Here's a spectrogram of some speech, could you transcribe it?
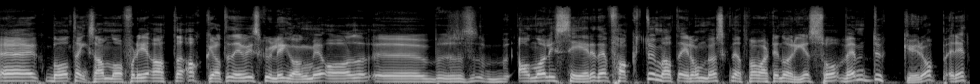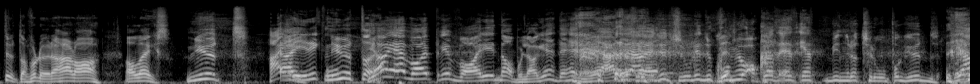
eh, må tenke seg om nå. fordi at akkurat idet vi skulle i gang med å eh, analysere det faktum at Elon Musk nettopp har vært i Norge, så hvem dukker opp rett utafor døra her da, Alex? Newt! Hei! Eirik Knut! Ja, jeg var, jeg var i nabolaget. Det hender jeg er. Det er helt utrolig. Du kom jo akkurat jeg, jeg begynner å tro på Gud. Ja,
